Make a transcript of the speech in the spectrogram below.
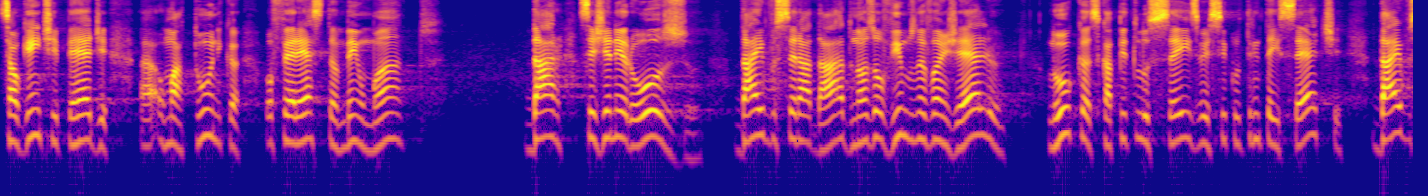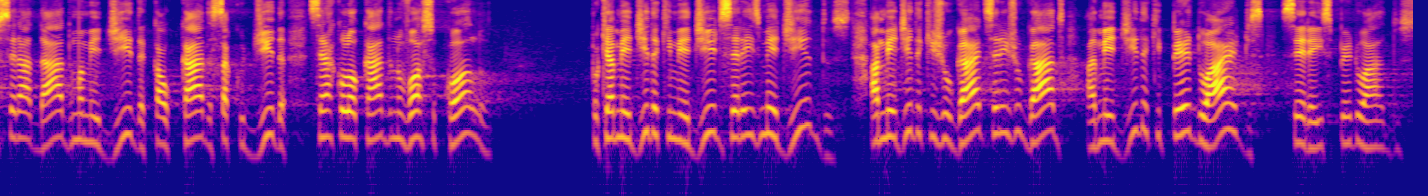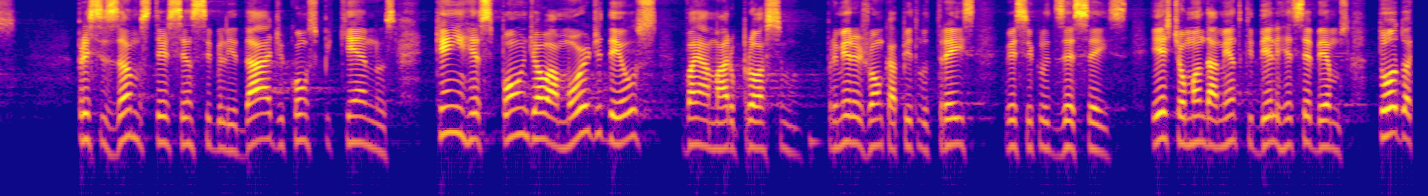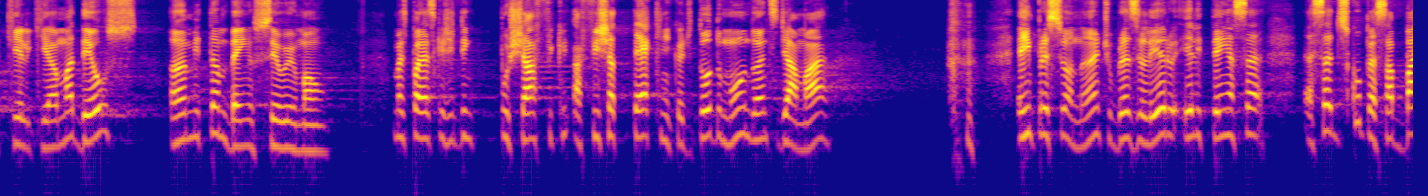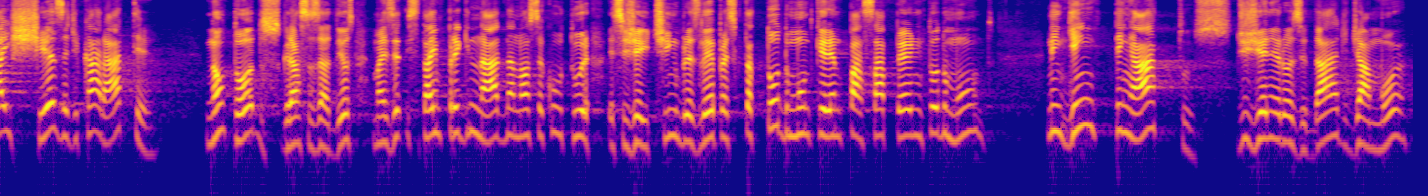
Se alguém te pede uh, uma túnica, oferece também um manto dar, ser generoso, dai-vos será dado. Nós ouvimos no Evangelho, Lucas capítulo 6, versículo 37, dai-vos será dado uma medida calcada, sacudida, será colocada no vosso colo. Porque a medida que medirdes, sereis medidos. A medida que julgardes, sereis julgados. A medida que perdoardes, sereis perdoados. Precisamos ter sensibilidade com os pequenos. Quem responde ao amor de Deus vai amar o próximo. 1 João capítulo 3, versículo 16. Este é o mandamento que dele recebemos. Todo aquele que ama Deus, ame também o seu irmão. Mas parece que a gente tem que puxar a ficha técnica de todo mundo antes de amar. É impressionante, o brasileiro, ele tem essa essa desculpa, essa baixeza de caráter. Não todos, graças a Deus, mas está impregnado na nossa cultura. Esse jeitinho brasileiro parece que está todo mundo querendo passar a perna em todo mundo. Ninguém tem atos de generosidade, de amor.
